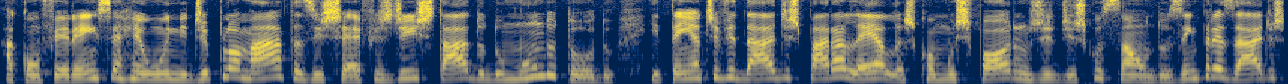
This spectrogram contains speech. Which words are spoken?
A conferência reúne diplomatas e chefes de Estado do mundo todo e tem atividades paralelas, como os fóruns de discussão dos empresários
